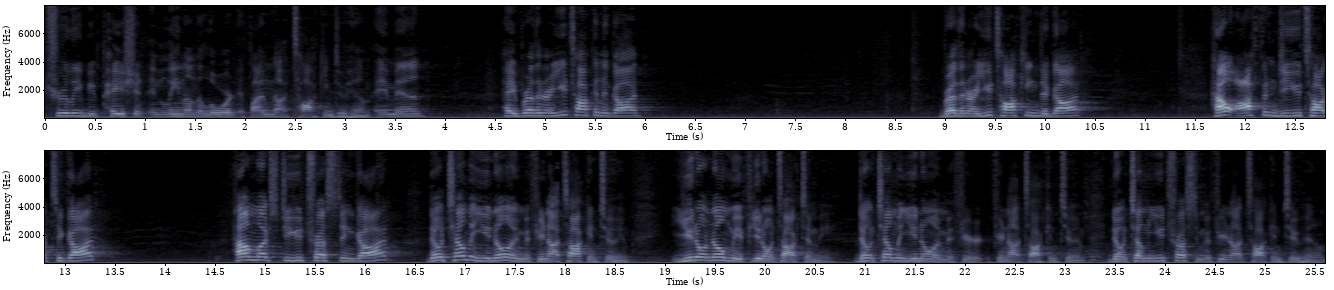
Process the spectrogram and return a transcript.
truly be patient and lean on the Lord if I'm not talking to Him. Amen? Hey, brethren, are you talking to God? Brethren, are you talking to God? How often do you talk to God? How much do you trust in God? Don't tell me you know Him if you're not talking to Him. You don't know me if you don't talk to me. Don't tell me you know Him if you're, if you're not talking to Him. Don't tell me you trust Him if you're not talking to Him.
